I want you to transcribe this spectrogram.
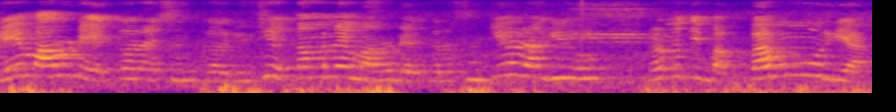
મેં મારું ડેકોરેશન કર્યું છે. તમને મારું ડેકોરેશન કેવું લાગ્યું? ગણપતિ બાપ્પા મોર્યા.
